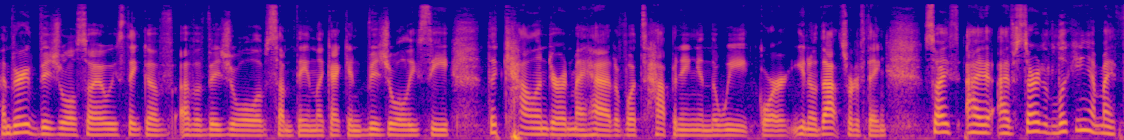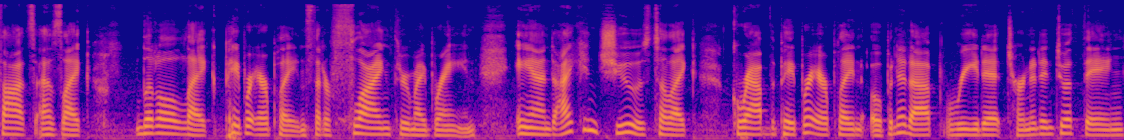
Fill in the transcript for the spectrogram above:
I'm very visual, so I always think of, of a visual of something. Like I can visually see the calendar in my head of what's happening in the week or, you know, that sort of thing. So I, I I've started looking at my thoughts as like little like paper airplanes that are flying through my brain. And i can choose to like grab the paper airplane open it up read it turn it into a thing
